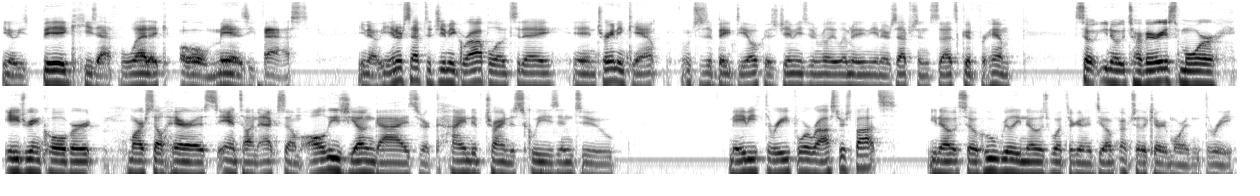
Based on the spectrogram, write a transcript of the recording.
You know, he's big, he's athletic. Oh man, is he fast! You know, he intercepted Jimmy Garoppolo today in training camp, which is a big deal because Jimmy's been really limiting the interceptions, so that's good for him. So, you know, Tarvarius Moore, Adrian Colbert, Marcel Harris, Antone Exum, all these young guys that are kind of trying to squeeze into maybe three, four roster spots. You know, so who really knows what they're going to do? I'm, I'm sure they carry more than three,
